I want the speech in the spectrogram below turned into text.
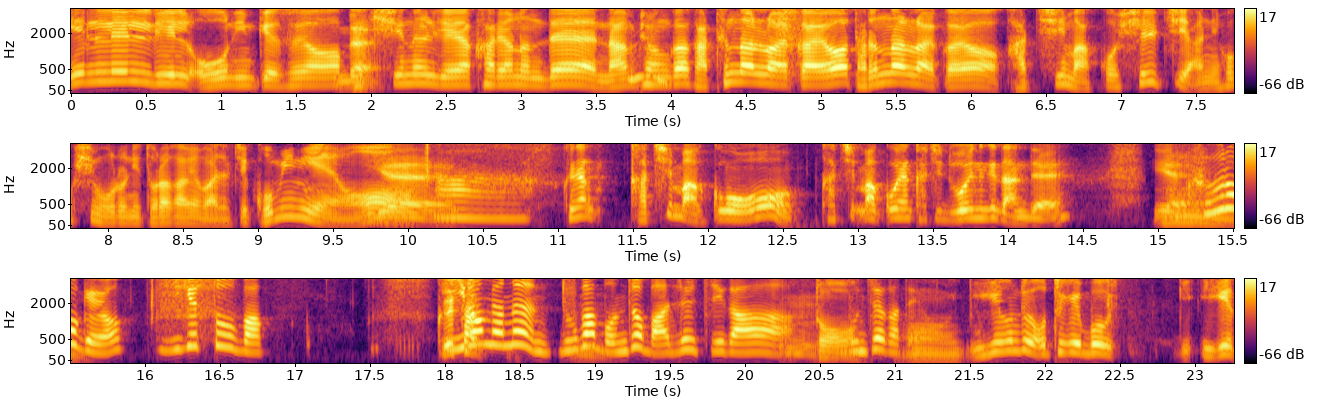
1115님께서요 네. 백신을 예약하려는데 남편과 같은 날로 할까요? 다른 날로 할까요? 같이 맞고 쉴지 아니 혹시 모르니 돌아가며 맞을지 고민이에요. 예. 아, 그냥 같이 맞고 같이 맞고 그냥 같이 누워 있는 게 난데. 예. 음. 그러게요. 이게 또막 그게 다- 이러면은 누가 먼저 맞을지가 또 문제가 돼요. 어, 이게 근데 어떻게 뭐 이- 이게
